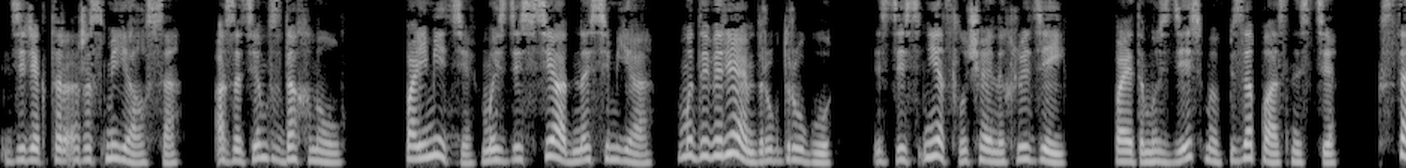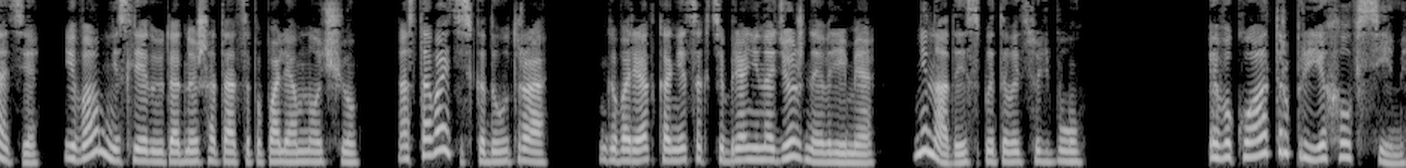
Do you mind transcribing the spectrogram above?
Директор рассмеялся, а затем вздохнул. «Поймите, мы здесь все одна семья. Мы доверяем друг другу. Здесь нет случайных людей, поэтому здесь мы в безопасности. Кстати, и вам не следует одной шататься по полям ночью. Оставайтесь-ка до утра. Говорят, конец октября — ненадежное время. Не надо испытывать судьбу». Эвакуатор приехал в семь.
